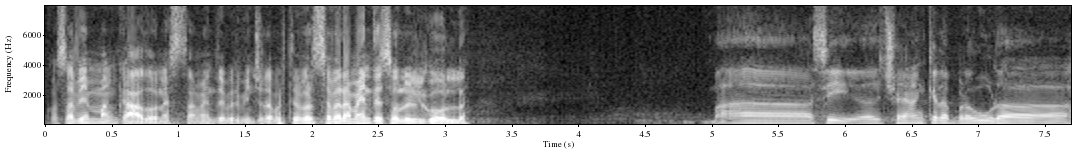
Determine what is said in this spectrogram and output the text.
Cosa vi è mancato onestamente per vincere la partita? Forse veramente solo il gol? Sì, eh, c'è anche la bravura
